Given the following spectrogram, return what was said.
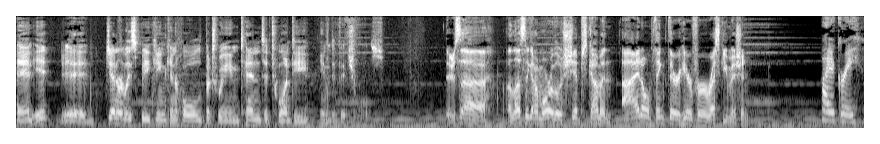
and it, uh, generally speaking, can hold between 10 to 20 individuals. There's uh, unless they got more of those ships coming, I don't think they're here for a rescue mission. I agree.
